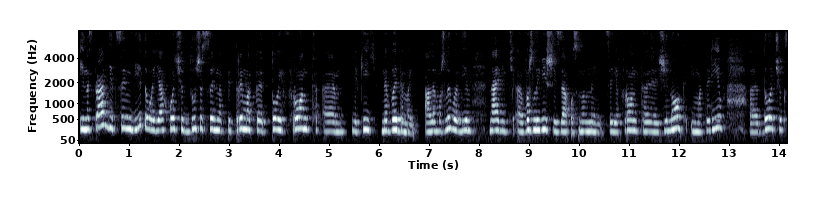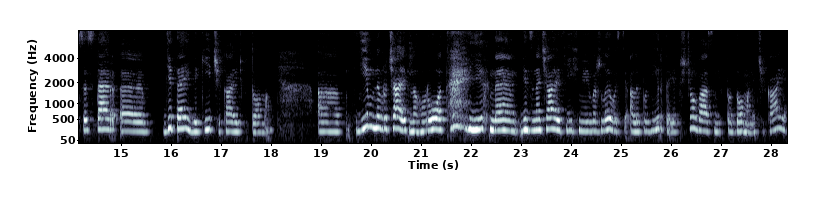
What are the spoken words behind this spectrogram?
І насправді цим відео я хочу дуже сильно підтримати той фронт, е, який невидимий, але можливо він навіть е, важливіший за основний. Це є фронт е, жінок і матерів, дочок, сестер, дітей, які чекають вдома. Їм не вручають нагород, їх не відзначають їхньої важливості, але повірте, якщо вас ніхто вдома не чекає,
